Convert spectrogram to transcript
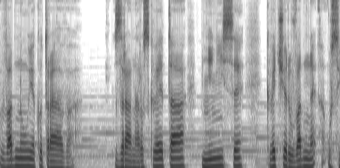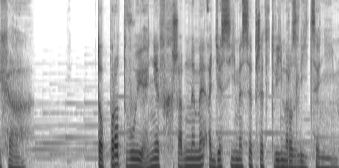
vadnou jako tráva z rána rozkvétá, mění se, k večeru vadne a usychá. To pro tvůj hněv chřadneme a děsíme se před tvým rozlícením.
